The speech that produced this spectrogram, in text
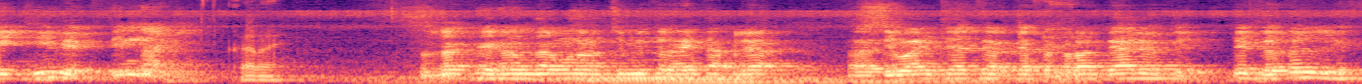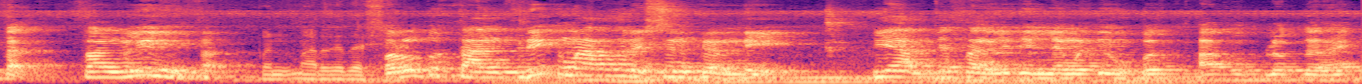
एकही व्यक्ती नाही. सुजात खेगामदार म्हणून आमचे मित्र आहेत आपल्या दिवाळीच्या चर्चासत्रात द्यायला होते. ते गझल लिहितात चांगली लिहितात. पण मार्गदर्शन. परंतु तांत्रिक मार्गदर्शन करणे ही आमच्या सांगली जिल्ह्यामध्ये उप आज उपलब्ध आहे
